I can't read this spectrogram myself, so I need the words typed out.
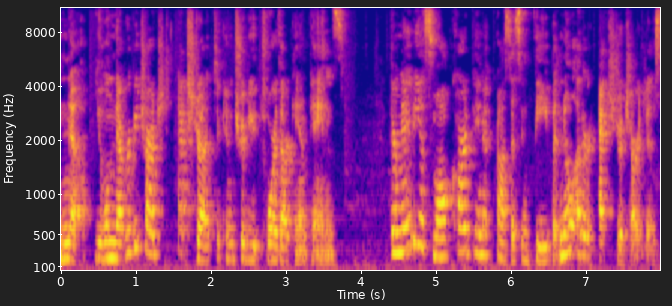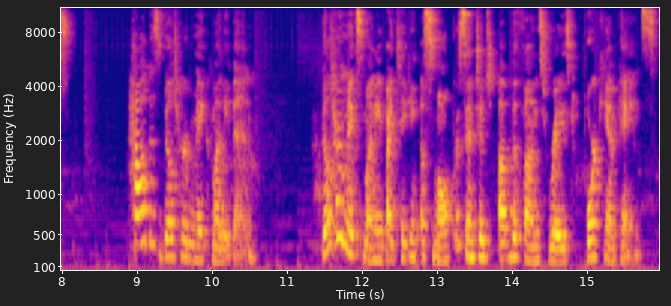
No, you will never be charged extra to contribute towards our campaigns. There may be a small card payment processing fee, but no other extra charges. How does BuildHer make money then? BuildHer makes money by taking a small percentage of the funds raised for campaigns.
